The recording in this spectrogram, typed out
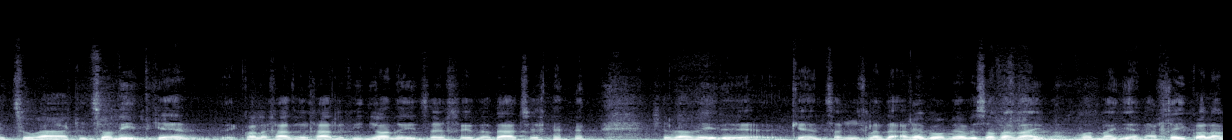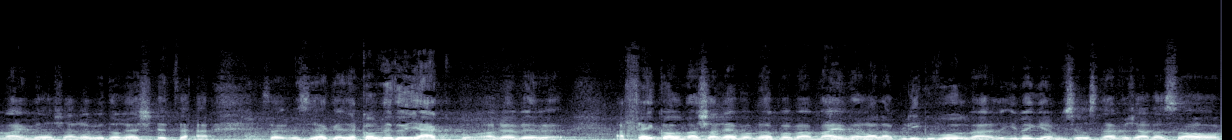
בצורה קיצונית, כן? כל אחד ואחד לפי עניוני צריך לדעת ש... שבאביידה, כן, צריך לדעת, הרב אומר בסוף המים, זה מאוד מעניין, אחרי כל המים שהרב דורש את ה... זה הכל מדויק פה, הרב, אחרי כל מה שהרב אומר פה במיימר על הבלי גבול ועל איבגר מסירוס נפש עד הסוף,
